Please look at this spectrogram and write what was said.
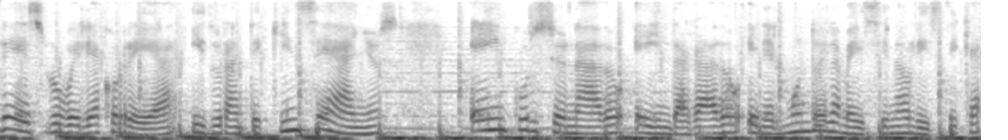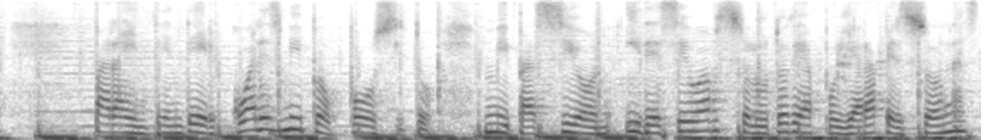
nombre es Rubelia Correa y durante 15 años he incursionado e indagado en el mundo de la medicina holística para entender cuál es mi propósito, mi pasión y deseo absoluto de apoyar a personas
